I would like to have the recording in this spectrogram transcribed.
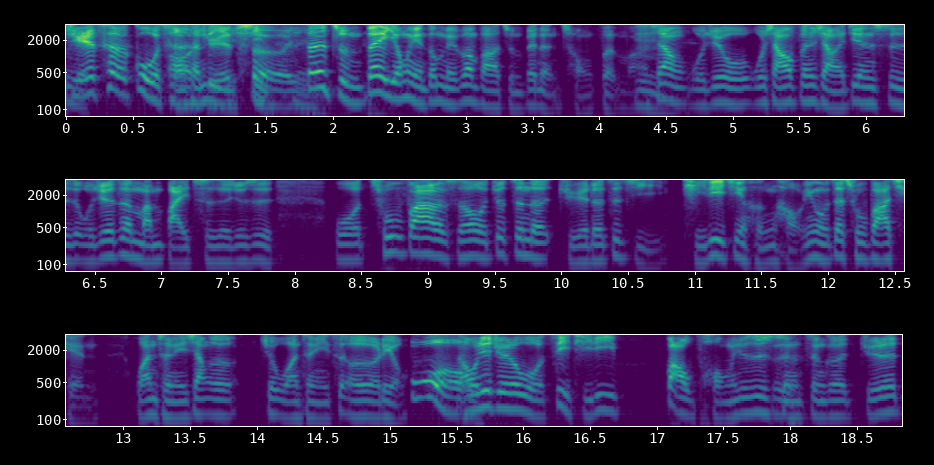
决策过程很理性，哦、但是准备永远都没办法准备的很充分嘛。嗯、像我觉得我我想要分享一件事，我觉得这蛮白痴的，就是我出发的时候就真的觉得自己体力已经很好，因为我在出发前完成了一项二，就完成一次二二六，然后我就觉得我自己体力。爆棚，就是整是整个觉得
